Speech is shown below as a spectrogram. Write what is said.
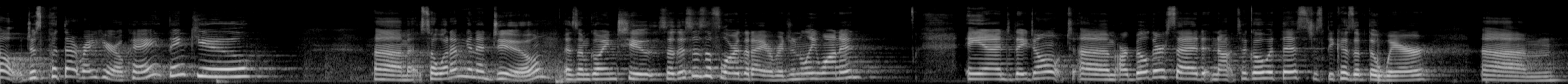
Oh, just put that right here, okay? Thank you. Um, so what I'm gonna do is I'm going to, so this is the floor that I originally wanted. And they don't, um, our builder said not to go with this just because of the wear, um,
